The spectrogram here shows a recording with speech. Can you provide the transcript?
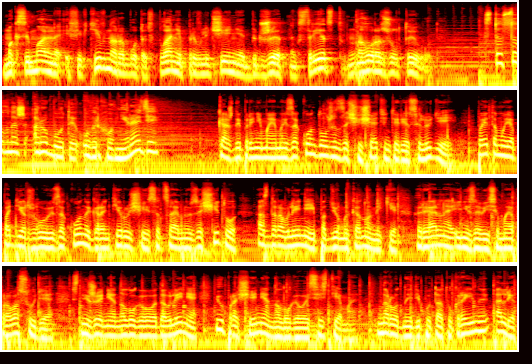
максимально эффективно работать в плане привлечения бюджетных средств на город Желтые Воды. Стосовно ж роботи у Верховній Раді, Каждый принимаемый закон должен защищать интересы людей. Поэтому я поддерживаю законы, гарантирующие социальную защиту, оздоровление и подъем экономики, реальное и независимое правосудие, снижение налогового давления и упрощение налоговой системы. Народный депутат Украины Олег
